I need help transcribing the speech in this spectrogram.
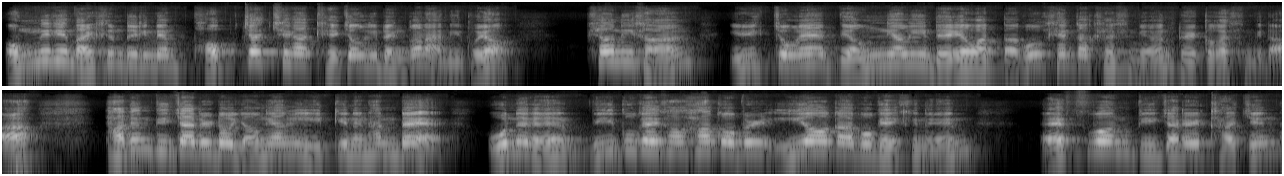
엄밀히 말씀드리면 법 자체가 개정이 된 건 아니고요. 편의상 일종의 명령이 내려왔다고 생각하시면 될 것 같습니다. 다른 비자들도 영향이 있기는 한데 오늘은 미국에서 학업을 이어가고 계시는 F1 비자를 가진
